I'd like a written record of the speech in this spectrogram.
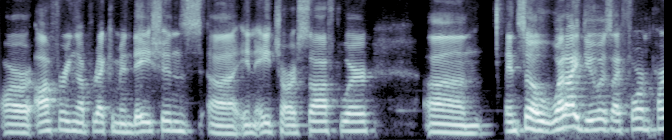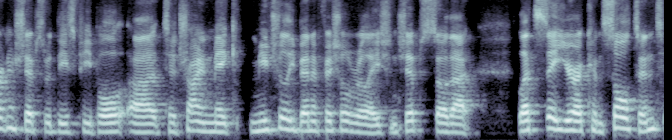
are offering up recommendations uh, in HR software. Um, and so what I do is I form partnerships with these people uh, to try and make mutually beneficial relationships so that let's say you're a consultant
